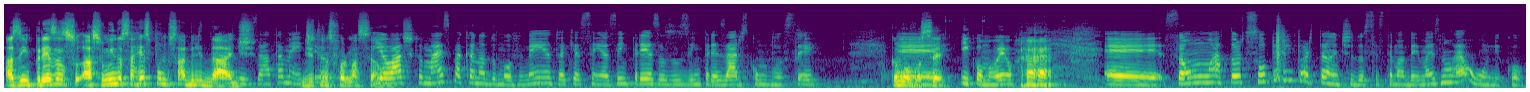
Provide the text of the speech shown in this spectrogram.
as empresas assumindo essa responsabilidade Exatamente. de transformação. E eu acho que o mais bacana do movimento é que assim, as empresas, os empresários como você, como é, você. E como eu. é, são um ator super importante do Sistema B, mas não é o único.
